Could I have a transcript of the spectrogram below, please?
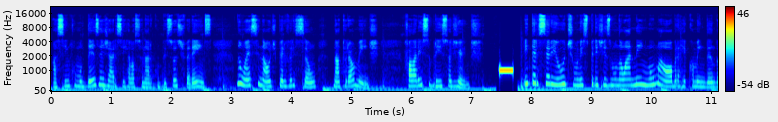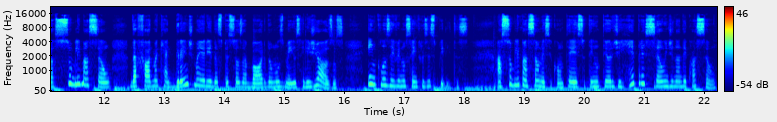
assim como desejar se relacionar com pessoas diferentes não é sinal de perversão naturalmente. Falarei sobre isso adiante. E terceiro e último, no Espiritismo não há nenhuma obra recomendando a sublimação da forma que a grande maioria das pessoas abordam nos meios religiosos, inclusive nos centros espíritas. A sublimação nesse contexto tem um teor de repressão e de inadequação,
